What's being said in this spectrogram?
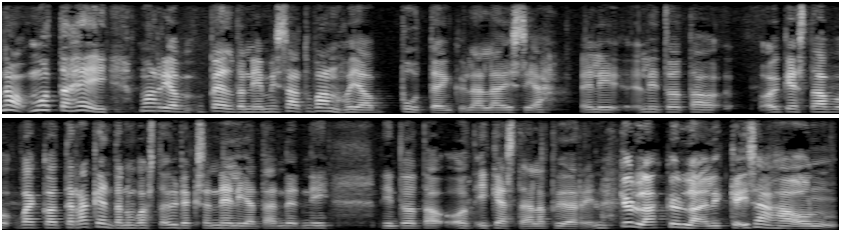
No, mutta hei, Maria Peltoniemi, sä oot vanhoja puutteenkyläläisiä. Eli, eli tuota, oikeastaan vaikka olette rakentanut vasta 94 tänne, niin, niin tuota, oot ikäs täällä pyörinyt. Kyllä, kyllä. Eli isähän on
